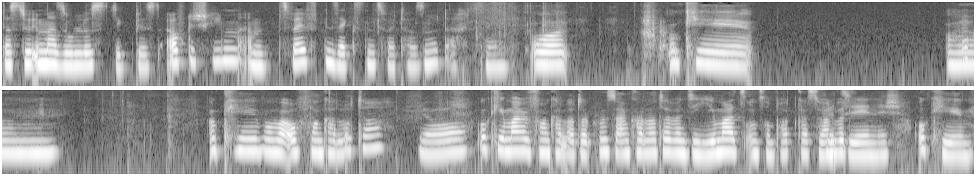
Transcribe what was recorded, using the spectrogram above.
dass du immer so lustig bist. Aufgeschrieben am 12.06.2018. Oh, okay. Ähm. Okay, wollen wir auch von Carlotta? Ja, Okay, machen wir von Carlotta. Grüße an Carlotta, wenn sie jemals unseren Podcast hören wird sie nicht. Okay,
